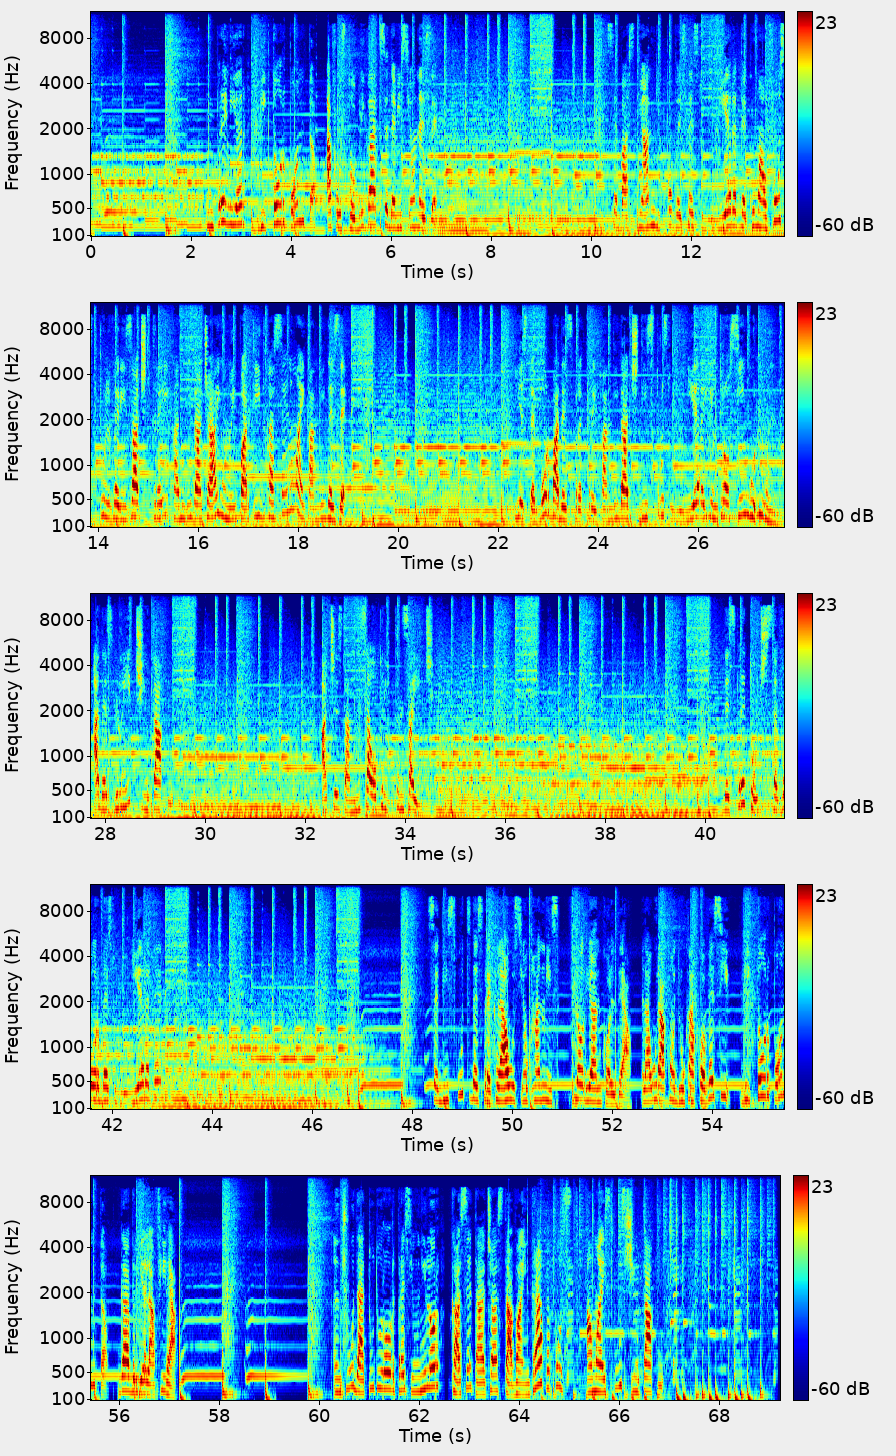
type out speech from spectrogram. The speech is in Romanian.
Un premier, Victor Ponta, a fost obligat să demisioneze. Sebastian Ghi poveste subliniere cum au fost pulverizați trei candidați ai unui partid ca să nu mai candideze. Este vorba despre trei candidați distrus sublinierei într-o singură lună, a dezvăluit Ciutacu. Acesta nu s-a oprit însă aici. Despre tot ce se vorbe sublinierete. Se discut despre Claus Iohannis, Florian Coldea, Laura Codruca Covesi, Victor Ponta, Gabriela Firea. În ciuda tuturor presiunilor, caseta aceasta va intra pe post, a mai spus și Utacu.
